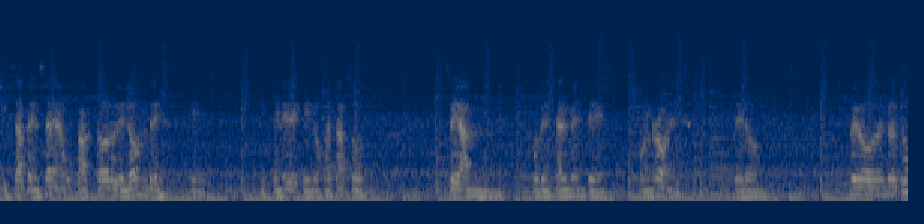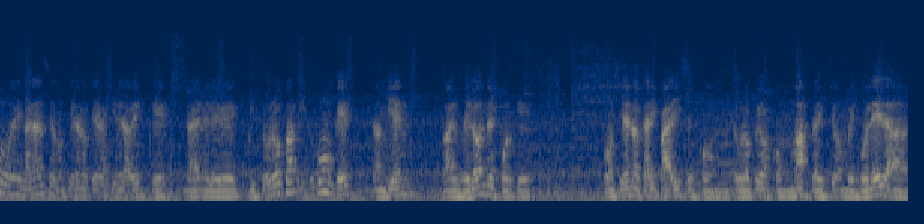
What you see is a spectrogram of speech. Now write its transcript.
quizá pensar en algún factor de Londres que, genere que los batazos sean potencialmente honrones. Pero pero dentro de todo es ganancia considerando que es la primera vez que la MLB pisó Europa y supongo que también para los de Londres porque considerando que hay países con europeos con más tradición beisbolera,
